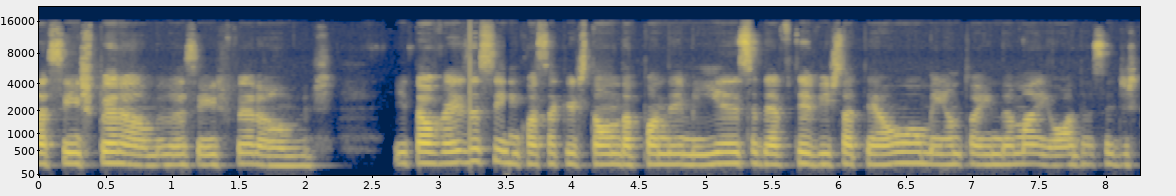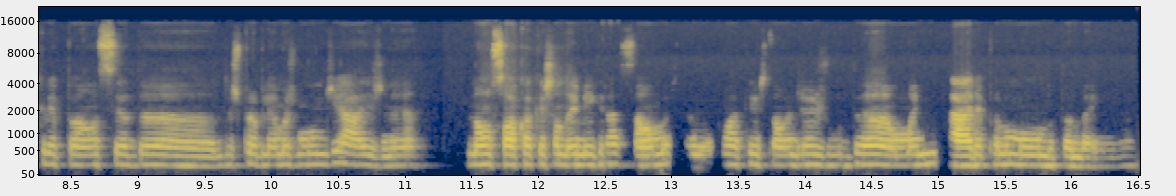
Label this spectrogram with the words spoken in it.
Assim esperamos, assim esperamos. E talvez, assim, com essa questão da pandemia, você deve ter visto até um aumento ainda maior dessa discrepância da, dos problemas mundiais, né? Não só com a questão da imigração, mas com a questão de ajuda humanitária pelo mundo também, né?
